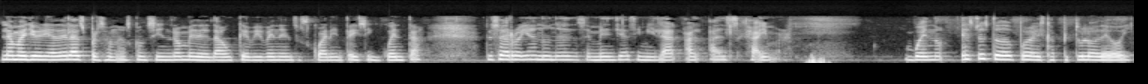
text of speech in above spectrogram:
La mayoría de las personas con síndrome de Down que viven en sus 40 y 50 desarrollan una demencia similar al Alzheimer. Bueno, esto es todo por el capítulo de hoy.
